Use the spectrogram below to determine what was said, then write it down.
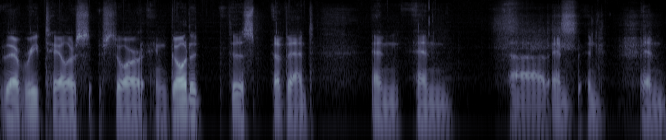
their retailer s- store and go to this event and and uh, and and and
